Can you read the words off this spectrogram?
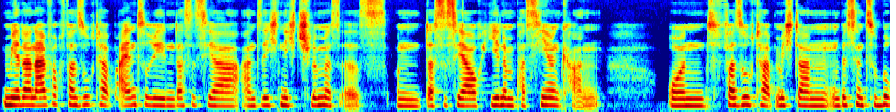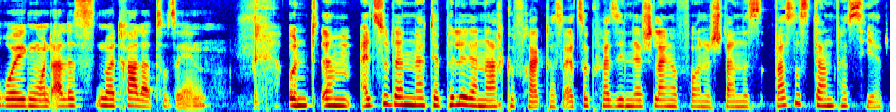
mir dann einfach versucht habe einzureden, dass es ja an sich nichts Schlimmes ist und dass es ja auch jedem passieren kann. Und versucht habe, mich dann ein bisschen zu beruhigen und alles neutraler zu sehen. Und ähm, als du dann nach der Pille danach gefragt hast, als du quasi in der Schlange vorne standest, was ist dann passiert?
